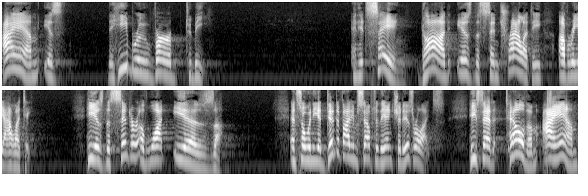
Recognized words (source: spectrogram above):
I am is the Hebrew verb to be. And it's saying God is the centrality of reality. He is the center of what is. And so when he identified himself to the ancient Israelites, he said, Tell them, I am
